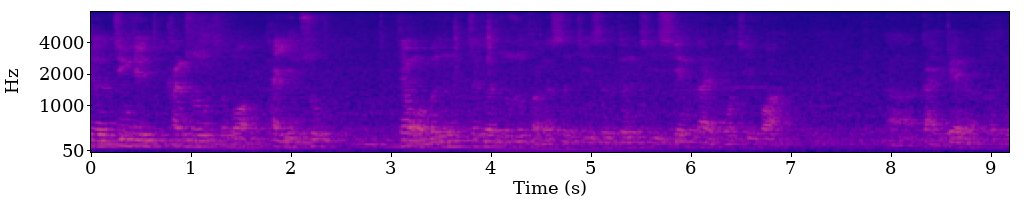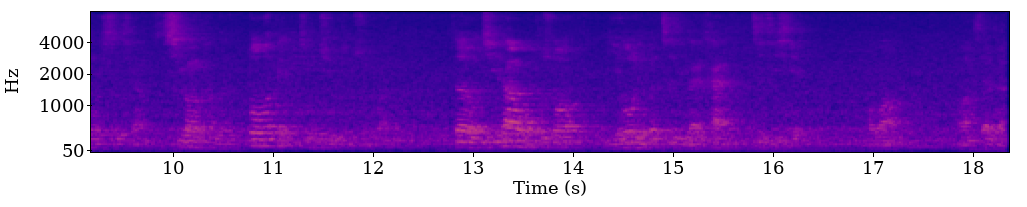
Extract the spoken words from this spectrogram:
就进去看出什么太严肃。像我们这个图书馆的设计是根据现代国际化，呃改变了儿童的。思想，希望他们多点进去图书馆。这其他我不说，以后你们自己来看，自己写，好不好？好，下边。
